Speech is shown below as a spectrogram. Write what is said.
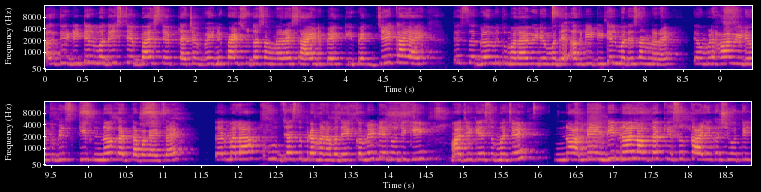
अगदी डिटेलमध्ये स्टेप बाय स्टेप त्याचे बेनिफाईटसुद्धा सांगणार आहे. साईड इफेक्ट इफेक्ट जे काय आहे ते सगळं मी तुम्हाला या व्हिडिओमध्ये अगदी डिटेलमध्ये सांगणार आहे. त्यामुळे हा व्हिडिओ तुम्ही स्किप न करता बघायचा आहे. तर मला खूप जास्त प्रमाणामध्ये कमेंट येत होती की माझे केस म्हणजे न मेहंदी न लावता केस काळे कशी होतील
